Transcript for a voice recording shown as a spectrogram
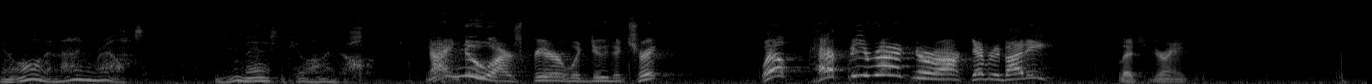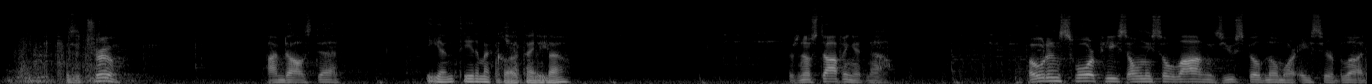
in all the nine realms, did you manage to kill Heimdall? I knew our spear would do the trick. Well, happy Ragnarok, everybody! Let's drink. Is it true? Heimdall's dead. Igen, Tyr meghalt believe Heimdall. There's no stopping it now. Odin swore peace only so long as you spilled no more Aesir blood.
